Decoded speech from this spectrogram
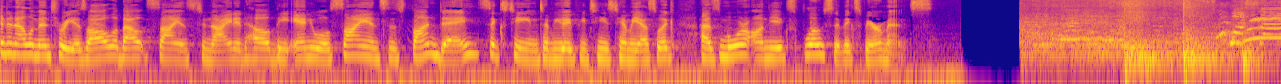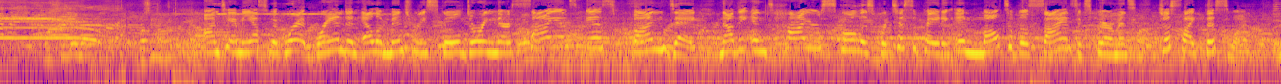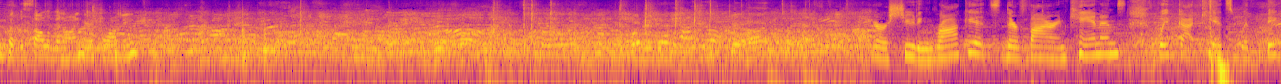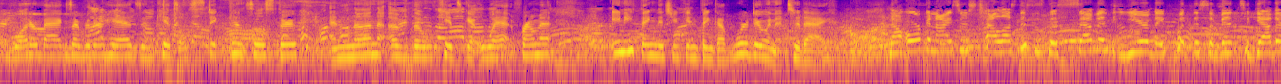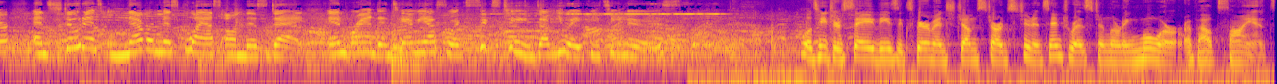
Brandon Elementary is all about science tonight. It held the annual Science is Fun Day. 16 WAPT's Tammy Eswick has more on the explosive experiments. I'm Tammy Eswick. We're at Brandon Elementary School during their Science is Fun Day. Now, the entire school is participating in multiple science experiments, just like this one. You Put the Sullivan on here for me. They're shooting rockets, they're firing cannons. We've got kids with big water bags over their heads, and kids will stick pencils through, and none of the kids get wet from it. Anything that you can think of, we're doing it today. Now, organizers tell us this is the seventh year they put this event together, and students never miss class on this day. In Brandon, Tammy Eswick, 16 WAPT News. Well, teachers say these experiments jumpstart students' interest in learning more about science.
